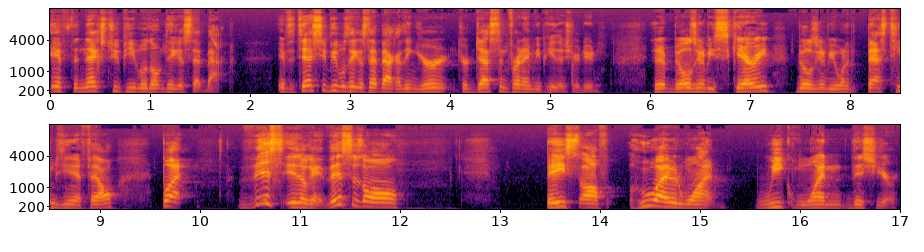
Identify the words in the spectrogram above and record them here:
If the next two people don't take a step back. If the Tennessee people take a step back, I think you're you're destined for an MVP this year, dude. Bill's gonna be scary. Bill's gonna be one of the best teams in the NFL. But this is okay. This is all based off who I would want week one this year.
